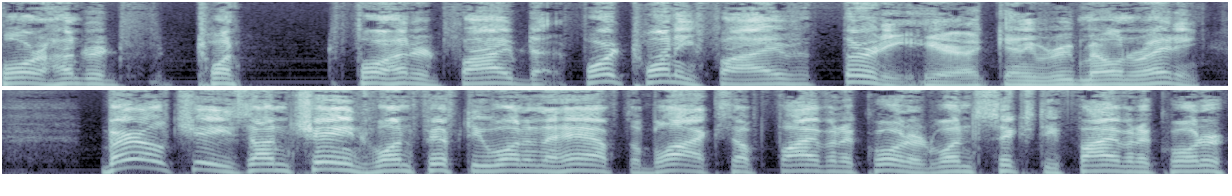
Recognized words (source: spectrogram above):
420, 405, 425, 30 here. I can't even read my own writing. Barrel cheese unchanged, 151 and a half. The blocks up five and a quarter at 165 and a quarter.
